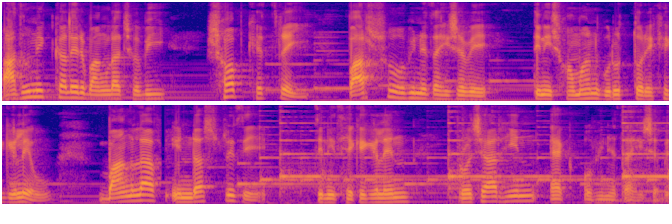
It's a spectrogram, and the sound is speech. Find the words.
আধুনিককালের বাংলা ছবি সব ক্ষেত্রেই পার্শ্ব অভিনেতা হিসেবে তিনি সমান গুরুত্ব রেখে গেলেও বাংলা ইন্ডাস্ট্রিতে তিনি থেকে গেলেন প্রচারহীন এক অভিনেতা হিসেবে।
